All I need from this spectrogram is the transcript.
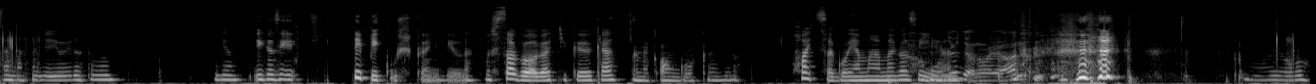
ennek nagyon jó irata van. Igen, igazi tipikus könyvillat. Most szagolgatjuk őket. Ennek angol könyvirat. Hagy szagolja már meg az ilyen. ugyanolyan. jó.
